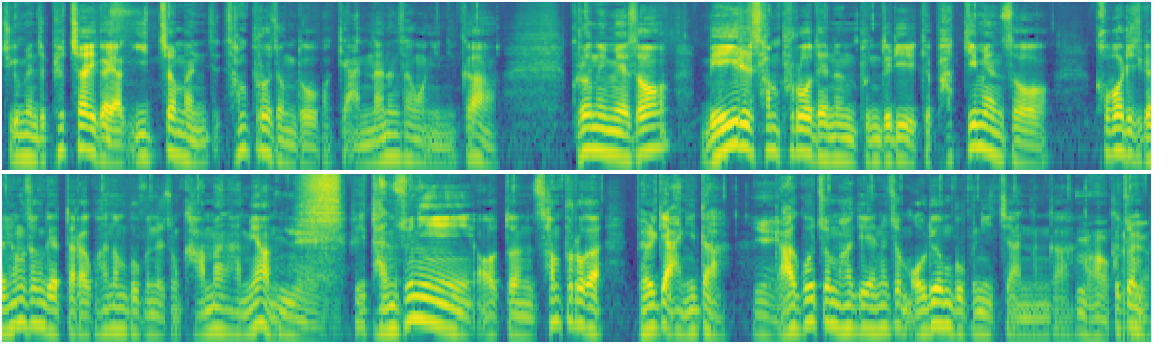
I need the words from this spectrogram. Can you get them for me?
지금 현재 표 차이가 약 2.3% 정도밖에 안 나는 상황이니까 그런 의미에서 매일 3% 되는 분들이 이렇게 바뀌면서 커버리지가 형성됐다라고 하는 부분을 좀 감안하면 네. 단순히 어떤 3%가 별게 아니다라고 예. 좀 하기에는 좀 어려운 부분이 있지 않는가. 아, 그좀 그래요?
